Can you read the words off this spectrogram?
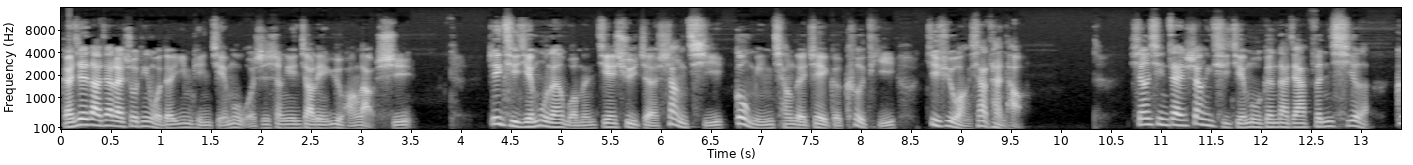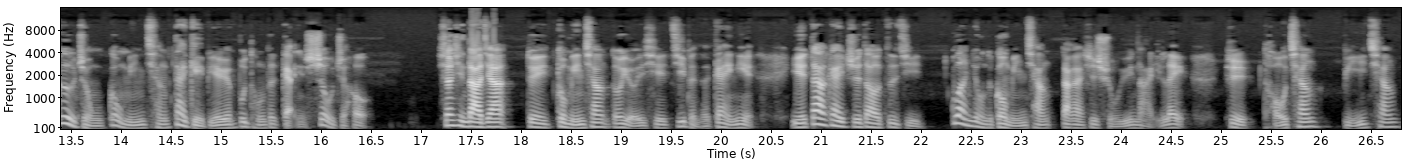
感谢大家来收听我的音频节目，我是声音教练玉皇老师。这期节目呢，我们接续着上期共鸣腔的这个课题，继续往下探讨。相信在上一期节目跟大家分析了各种共鸣腔带给别人不同的感受之后，相信大家对共鸣腔都有一些基本的概念，也大概知道自己惯用的共鸣腔大概是属于哪一类，是头腔、鼻腔。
